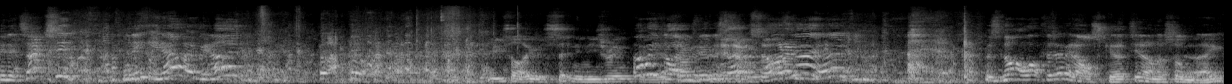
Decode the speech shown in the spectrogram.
in a taxi and eating out every night. You thought he was sitting in his room. Oh, we thought he was doing the same. Yeah, yeah. There's not a lot to do in Holzkirchen on a Sunday.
